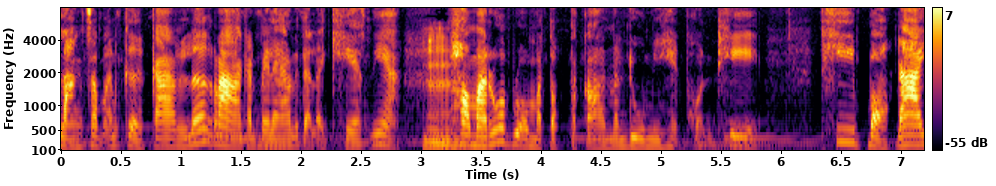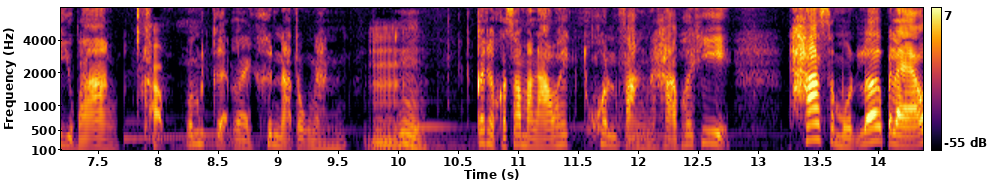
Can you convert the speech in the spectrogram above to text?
หลังจากมันเกิดการเลิกรากันไปแล้วในแต่ละเคสเนี่ยอืมพอมารวบรวมมาตกตะกอนมันดูมีเหตุผลที่ที่บอกได้อยู่บ้างครับว่ามันเกิดอะไรขึ้นนะตรงนั้น อืมอืมก็เดี๋ยวก็จะมาเล่าให้ทุกคนฟังนะคะ เพื่อที่ถ้าสมมติเลิกไปแล้ว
